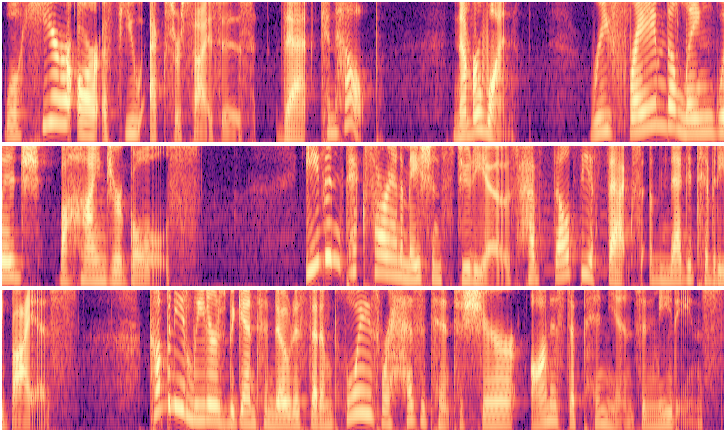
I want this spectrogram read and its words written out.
Well, here are a few exercises that can help. Number one, reframe the language behind your goals. Even Pixar Animation Studios have felt the effects of negativity bias. Company leaders began to notice that employees were hesitant to share honest opinions in meetings.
